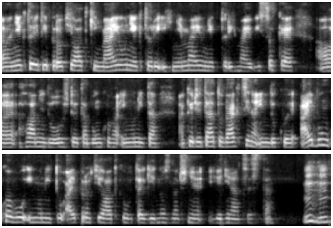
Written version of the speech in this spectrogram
niektorí tie protilátky majú, niektorí ich nemajú, niektorých majú vysoké, ale hlavne dôležité je tá bunková imunita. A keďže táto vakcína indukuje aj bunkovú imunitu, aj protilátkovú, tak jednoznačne jediná cesta. Uh-huh.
